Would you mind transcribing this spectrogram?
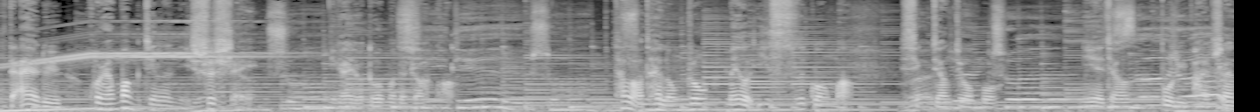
你的爱侣忽然忘记了你是谁，你该有多么的抓狂？他老态龙钟，没有一丝光芒。行将就木，你也将步履蹒跚，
